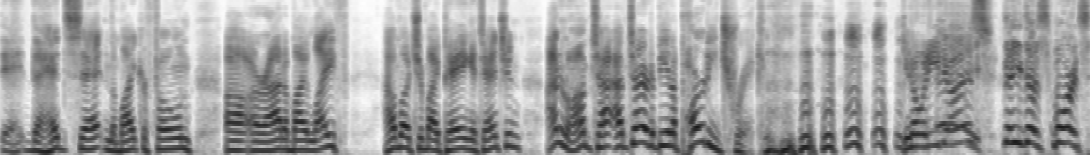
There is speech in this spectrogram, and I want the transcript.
the headset and the microphone uh, are out of my life, how much am I paying attention? I don't know. I'm ti I'm tired of being a party trick. you know what he does? He does sports,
